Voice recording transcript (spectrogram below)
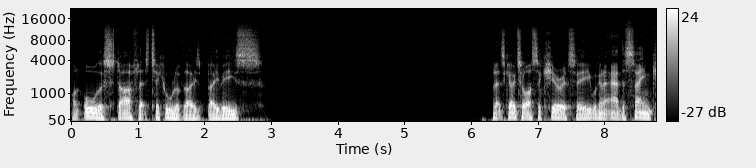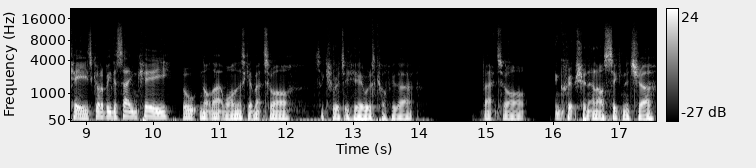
on all the stuff. Let's tick all of those babies. Let's go to our security. We're going to add the same key. It's got to be the same key. Oh, not that one. Let's get back to our security here. We'll just copy that. Back to our encryption and our signature.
